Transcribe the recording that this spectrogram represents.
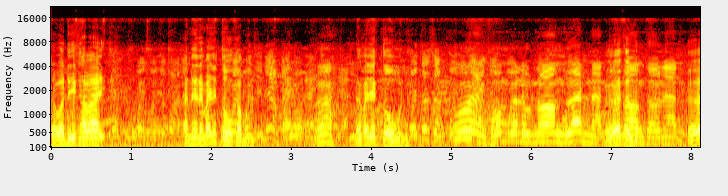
สวัสดีครับไอ้อันนี้ไหนมาจากโตครับมึงเออไหนมาจากโตมึงโอ้ยผมกับลูกน้องเพื่อนนั่นเอลูอกกับน้ลูอกงเท่านั้น เออ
